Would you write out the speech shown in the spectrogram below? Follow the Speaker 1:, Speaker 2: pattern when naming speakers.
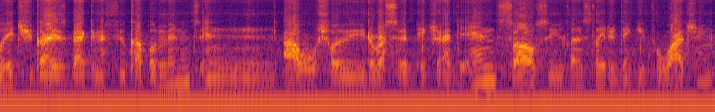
Speaker 1: will hit you guys back in a few couple of minutes and I will show you the rest of the picture at the end. So I'll see you guys later. Thank you for watching.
